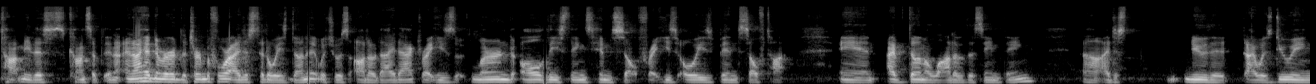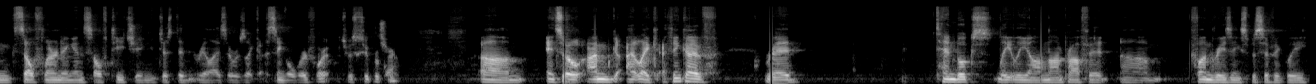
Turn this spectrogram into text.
taught me this concept, and, and I had never heard the term before. I just had always done it, which was autodidact. Right? He's learned all these things himself. Right? He's always been self taught, and I've done a lot of the same thing. Uh, I just knew that I was doing self learning and self teaching. Just didn't realize there was like a single word for it, which was super sure. cool. Um, and so I'm I, like I think I've read 10 books lately on nonprofit um, fundraising specifically.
